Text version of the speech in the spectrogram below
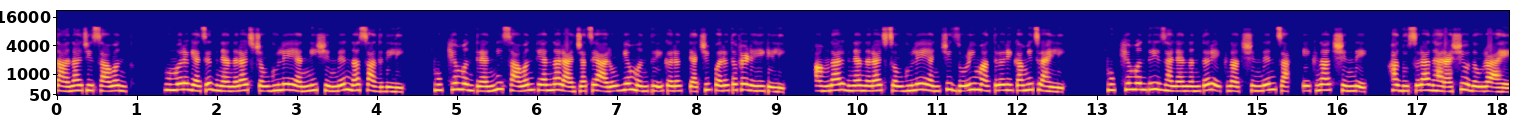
तानाजी सावंत उमरग्याचे ज्ञानराज चौघुले यांनी शिंदेंना साथ दिली. मुख्यमंत्र्यांनी सावंत यांना राज्याचे आरोग्य मंत्री करत त्याची परतफेडही केली. आमदार ज्ञानराज चौघुले यांची जोडी मात्र रिकामीच राहिली. मुख्यमंत्री झाल्यानंतर एकनाथ शिंदेंचा एकनाथ शिंदे हा दुसरा धाराशिव दौरा आहे.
